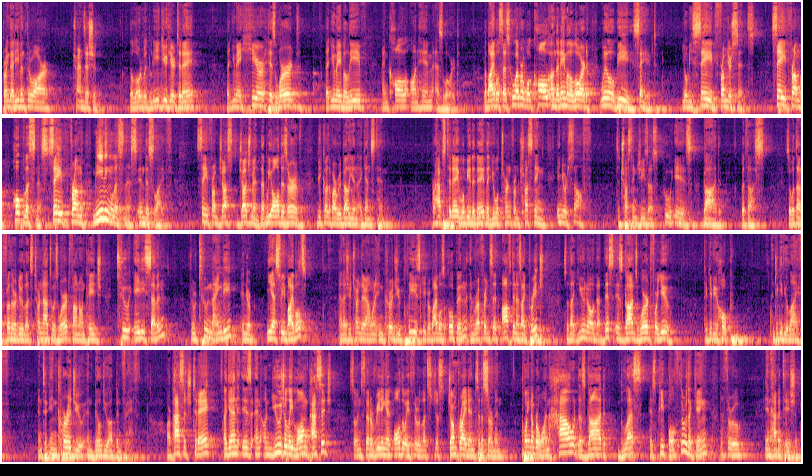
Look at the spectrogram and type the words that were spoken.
praying that even through our transition, the Lord would lead you here today, that you may hear His word, that you may believe and call on Him as Lord. The Bible says, Whoever will call on the name of the Lord will be saved. You'll be saved from your sins saved from hopelessness, saved from meaninglessness in this life, saved from just judgment that we all deserve because of our rebellion against Him. Perhaps today will be the day that you will turn from trusting in yourself to trusting Jesus, who is God with us. So, without further ado, let's turn now to His Word, found on page 287 through 290 in your ESV Bibles. And as you turn there, I want to encourage you, please keep your Bibles open and reference it often as I preach so that you know that this is God's word for you to give you hope and to give you life and to encourage you and build you up in faith. Our passage today, again, is an unusually long passage. So instead of reading it all the way through, let's just jump right into the sermon. Point number one How does God bless his people through the king? Through inhabitation.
